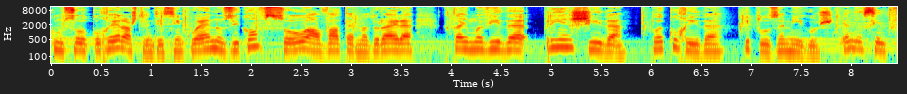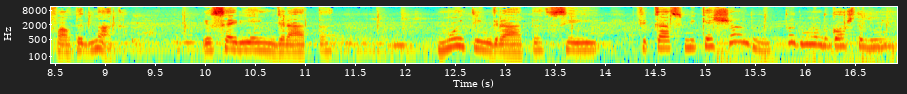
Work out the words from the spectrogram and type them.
Começou a correr aos 35 anos e confessou ao Walter Madureira que tem uma vida preenchida pela corrida e pelos amigos. Eu não sinto falta de nada. Eu seria ingrata, muito ingrata, se ficasse me queixando. Todo mundo gosta de mim,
